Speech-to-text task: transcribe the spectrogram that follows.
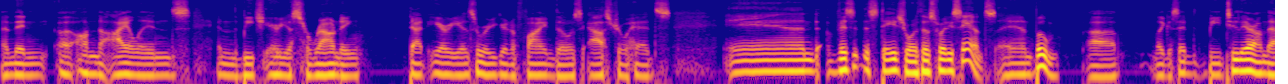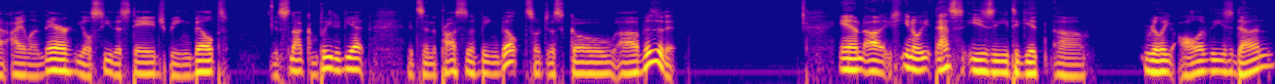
And then uh, on the islands and the beach area surrounding that area is where you're going to find those astro heads. And visit the stage north of Sweaty Sands, and boom, uh, like I said, B two there on that island. There, you'll see the stage being built. It's not completed yet. It's in the process of being built, so just go uh, visit it. And uh, you know that's easy to get uh, really all of these done.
